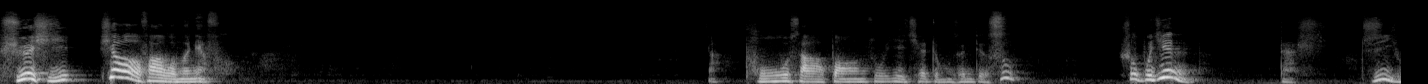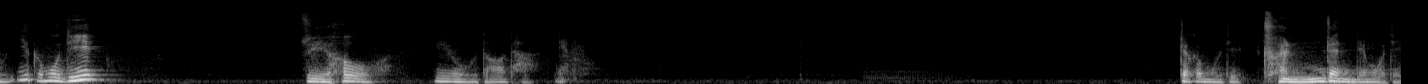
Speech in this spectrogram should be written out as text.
学习效法我们念佛啊，菩萨帮助一切众生的事说不尽，但是只有一个目的，最后诱导他念佛，这个目的纯正的目的。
